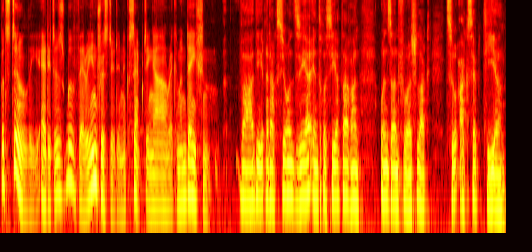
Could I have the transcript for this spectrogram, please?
But still, the editors were very interested in accepting our recommendation. War die Redaktion sehr interessiert daran, unseren Vorschlag zu akzeptieren.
